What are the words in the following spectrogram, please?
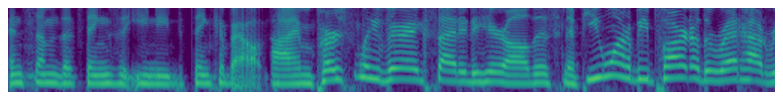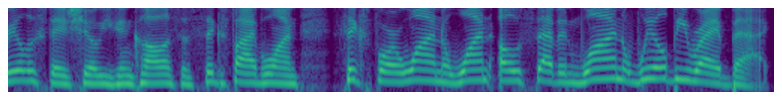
and some of the things that you need to think about. I'm personally very excited to hear all this. And if you want to be part of the Red Hot Real Estate Show, you can call us at 651 641 1071. We'll be right back.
